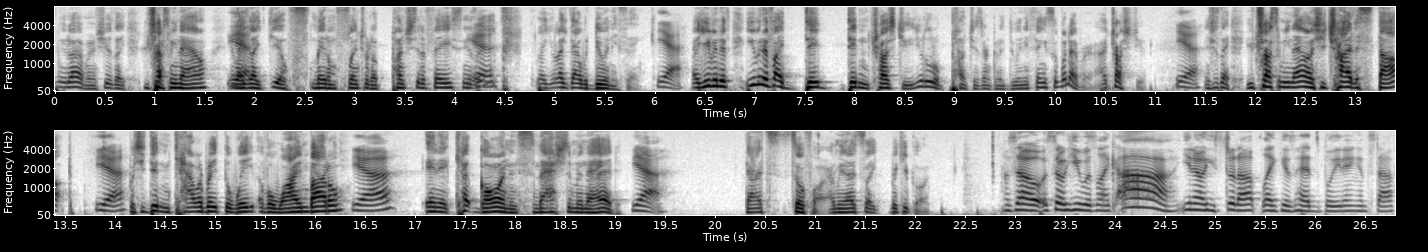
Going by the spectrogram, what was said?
whatever." And she was like, "You trust me now?" And Yeah. like, like, you know, f- made him flinch with a punch to the face. And he's Yeah. like, like, like that would do anything. Yeah, Like even if even if I did didn't trust you, your little punches aren't going to do anything. So whatever, I trust you. yeah, And she's like, "You trust me now?" And she tried to stop, yeah, but she didn't calibrate the weight of a wine bottle, yeah, and it kept going and smashed him in the head. yeah. That's so far. I mean, that's like, but keep going. So so he was like, ah, you know, he stood up like his head's bleeding and stuff.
